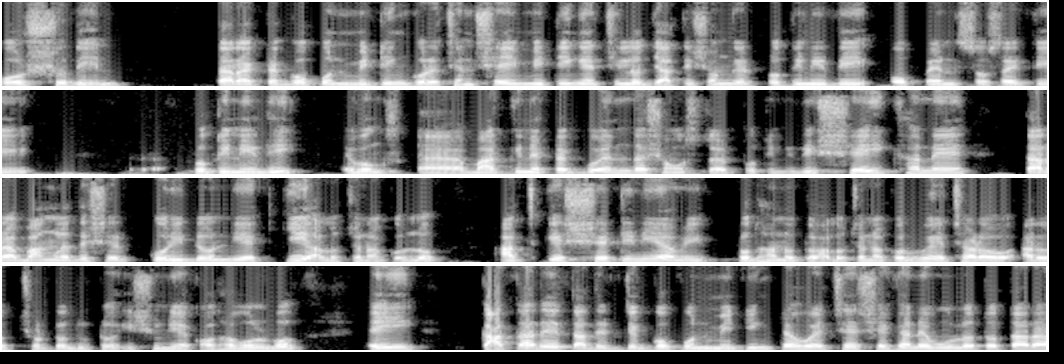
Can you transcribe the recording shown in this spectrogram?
পরশুদিন তারা একটা গোপন মিটিং করেছেন। সেই মিটিং এ ছিল জাতিসংঘের প্রতিনিধি, ওপেন সোসাইটি প্রতিনিধি এবং মার্কিন একটা গোয়েন্দা সংস্থার প্রতিনিধি। সেইখানে তারা বাংলাদেশের করিডোর নিয়ে কি আলোচনা করল? আজকে সেটি নিয়ে আমি প্রধানত আলোচনা করব। এছাড়াও আরও ছোট দুটো ইস্যু নিয়ে কথা বলব। এই কাতারে তাদের যে গোপন মিটিংটা হয়েছে, সেখানে মূলত তারা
